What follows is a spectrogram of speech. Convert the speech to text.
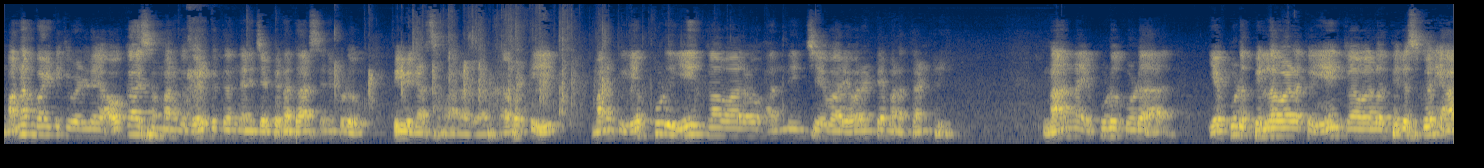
మనం బయటికి వెళ్ళే అవకాశం మనకు దొరుకుతుందని చెప్పిన దార్శనికుడు పివి నరసింహారావు గారు. కాబట్టి మనకు ఎప్పుడు ఏం కావాలో అందించేవారు ఎవరంటే మన తండ్రి. నాన్న ఎప్పుడు కూడా ఎప్పుడు పిల్లవాళ్ళకు ఏం కావాలో తెలుసుకొని ఆ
